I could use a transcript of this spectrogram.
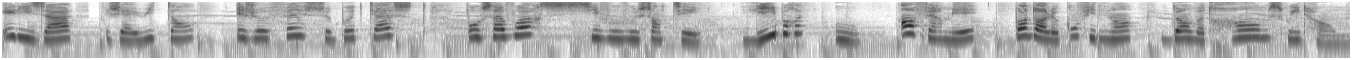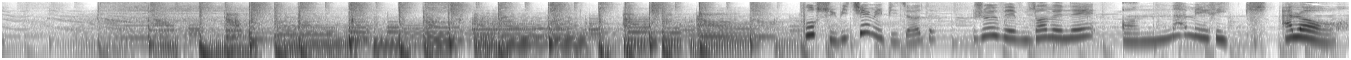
Elisa, j'ai 8 ans et je fais ce podcast pour savoir si vous vous sentez libre ou enfermé pendant le confinement dans votre home sweet home. Pour ce huitième épisode, je vais vous emmener en Amérique. Alors,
